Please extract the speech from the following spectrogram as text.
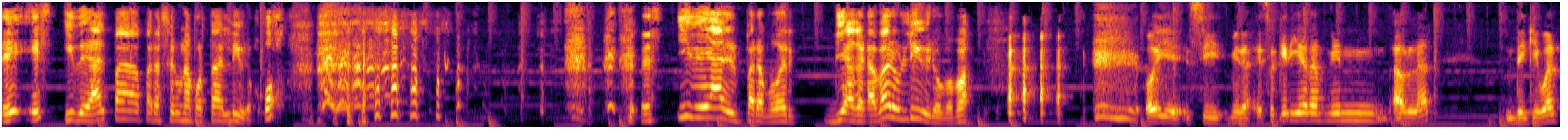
Eh, es ideal pa- para hacer una portada del libro. ¡Oh! es ideal para poder diagramar un libro, papá. Oye, sí, mira, eso quería también hablar de que igual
